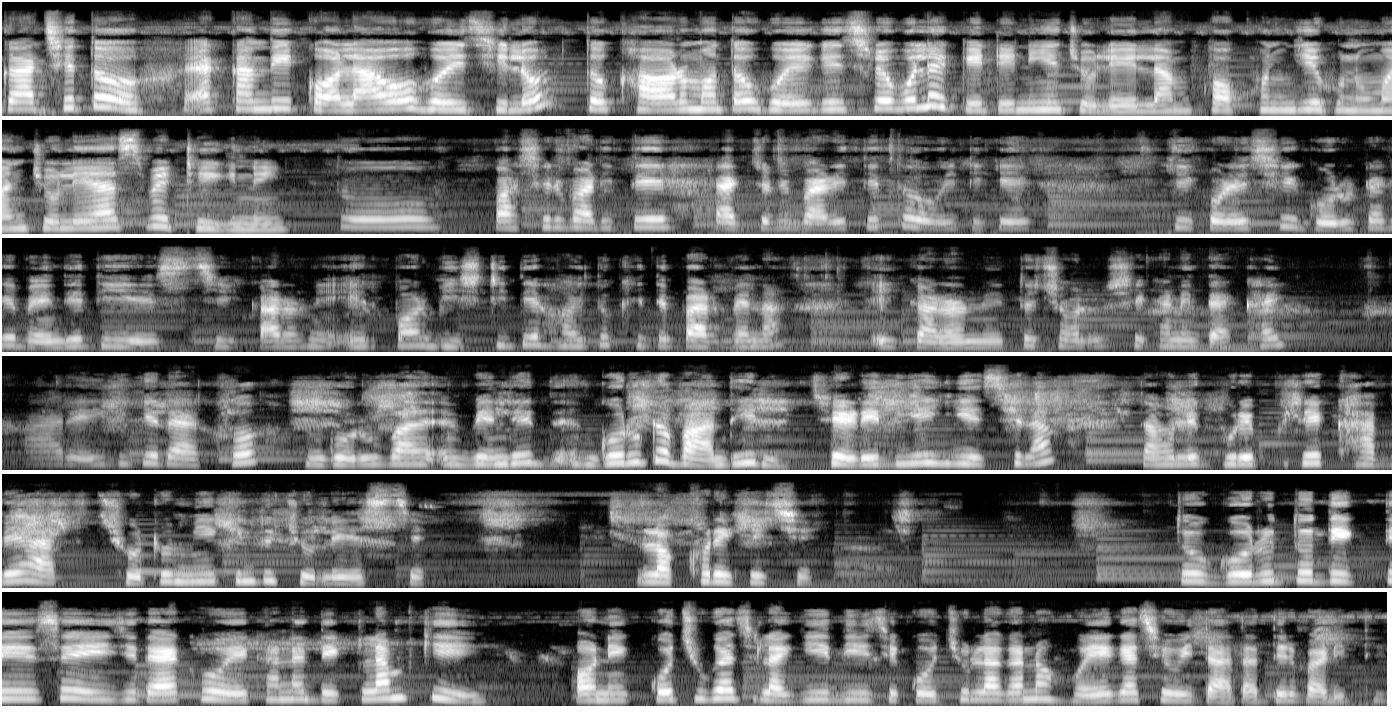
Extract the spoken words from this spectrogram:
গাছে তো এক কান্দি কলাও হয়েছিল, তো খাওয়ার মতো হয়ে গেছিল বলে কেটে নিয়ে চলে এলাম। কখন যে হনুমান চলে আসবে ঠিক নেই। পাশের বাড়িতে, একজনের বাড়িতে তো ওইদিকে কি করেছি, গরুটাকে বেঁধে দিয়ে এসেছি। কারণ এরপর বৃষ্টিতে হয়তো খেতে পারবে না। এই কারণে তো চলো সেখানে দেখাই। আর এইদিকে দেখো, গরু বেঁধে, গরুটা বাঁধিনি ছেড়ে দিয়ে গিয়েছিলাম। তাহলে ঘুরে ফিরে খাবে আর ছোট মেয়ে কিন্তু চলে এসছে, লক্ষ্য রেখেছে। তো গরু তো দেখতে এসে, এই যে দেখো, এখানে দেখলাম কি অনেক কচু গাছ লাগিয়ে দিয়েছে, কচু লাগানো হয়ে গেছে ওই দাদাদের বাড়িতে।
